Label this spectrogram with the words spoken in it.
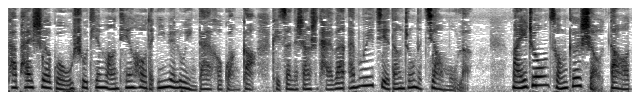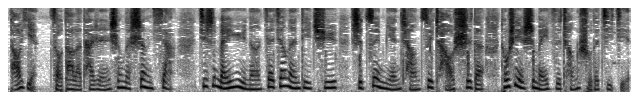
她拍摄过无数天王天后的音乐录影带和广告，可以算得上是台湾 MV 界当中的教母了。马一中从歌手到导演。走到了他人生的盛夏。其实梅雨呢，在江南地区是最绵长、最潮湿的，同时也是梅子成熟的季节。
